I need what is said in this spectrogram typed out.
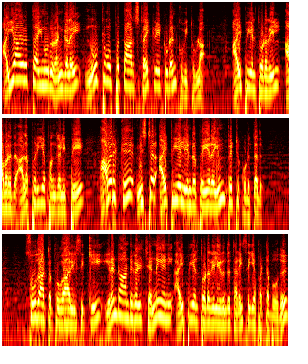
ஐயாயிரத்து ஐநூறு ரன்களை நூற்று முப்பத்தாறு ஸ்ட்ரைக் ரேட்டுடன் குவித்துள்ளார். ஐபிஎல் தொடரில் அவரது அளப்பரிய பங்களிப்பே அவருக்கு மிஸ்டர் ஐபிஎல் என்ற பெயரையும் பெற்றுக் கொடுத்தது. சூதாட்ட புகாரில் சிக்கி இரண்டு ஆண்டுகள் சென்னை அணி ஐபிஎல் தொடரில் இருந்து தடை செய்யப்பட்ட போது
